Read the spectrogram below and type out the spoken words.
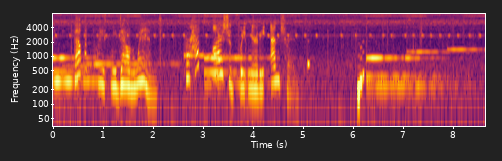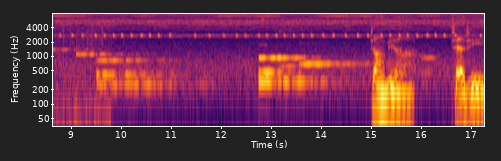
that would me downwind. Perhaps I should sleep near the entrance. Damia, Teddy.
